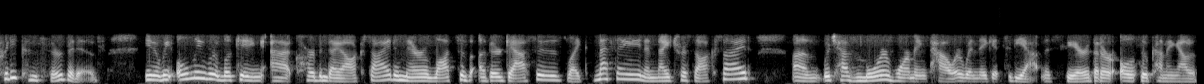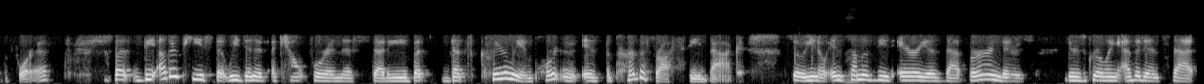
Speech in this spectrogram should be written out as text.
pretty conservative you know, we only were looking at carbon dioxide, and there are lots of other gases like methane and nitrous oxide, um, which have more warming power when they get to the atmosphere that are also coming out of the forest. But the other piece that we didn't account for in this study, but that's clearly important, is the permafrost feedback. So, you know, in some of these areas that burn, there's there's growing evidence that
